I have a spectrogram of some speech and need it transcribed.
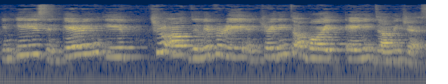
in ease in carrying it throughout delivery and trading to avoid any damages.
